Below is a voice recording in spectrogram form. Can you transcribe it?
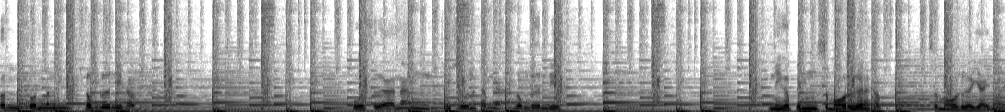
ต้นสนมันร่มรื่นดีครับปูเสือนั่ง ชิวๆนะครับเนี่ยร่มรื่นดี นี่ก็เป็นสมอเรือนะครับ สมอเรือใหญ่หน่อย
